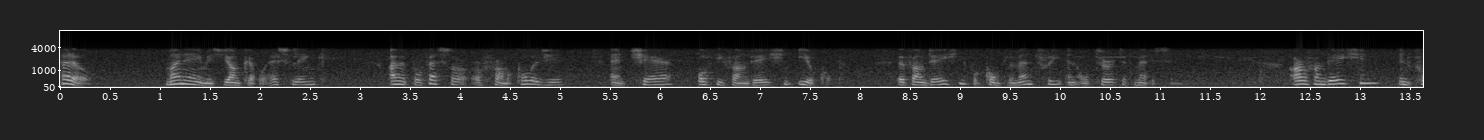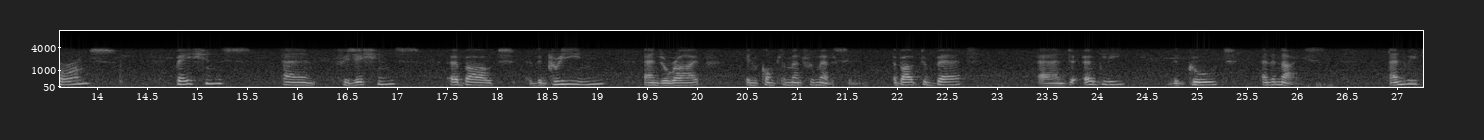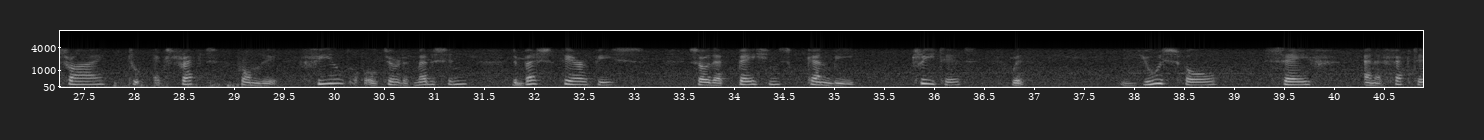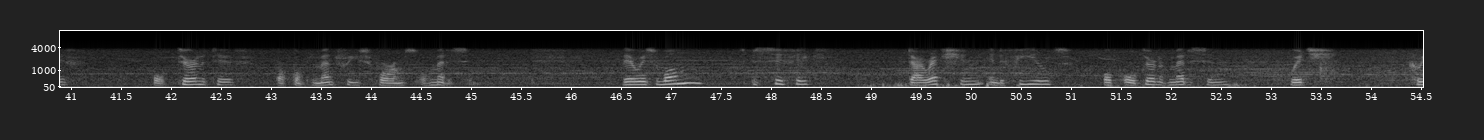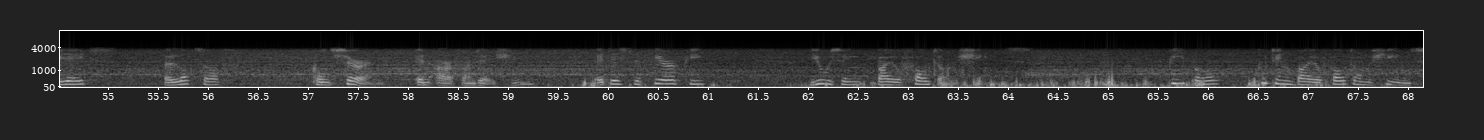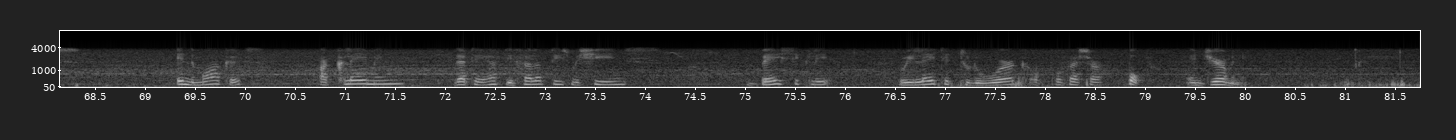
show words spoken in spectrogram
Hello, my name is Jan Keppel Hesselink. I'm a professor of pharmacology and chair of the foundation IOCOB, a foundation for complementary and alternative medicine. Our foundation informs patients and physicians about the green and the ripe in complementary medicine, about the bad and the ugly, the good and the nice. And we try to extract from the field of alternative medicine the best therapies so that patients can be treated with useful, safe and effective alternative or complementary forms of medicine. There is one specific direction in the field of alternative medicine which creates a lot of concern in our foundation it is the therapy using biophoton machines. People putting biophoton machines in the market are claiming that they have developed these machines basically related to the work of Professor Popp in Germany.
